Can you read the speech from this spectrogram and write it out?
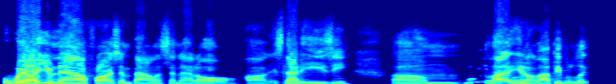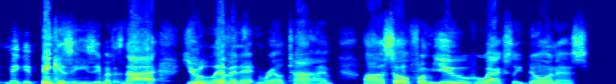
where are you now, as far as in balancing that all? Uh, it's not easy. Um, a lot, you know, a lot of people look, make it think it's easy, but it's not. You live in it in real time. Uh, so from you who actually doing this,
